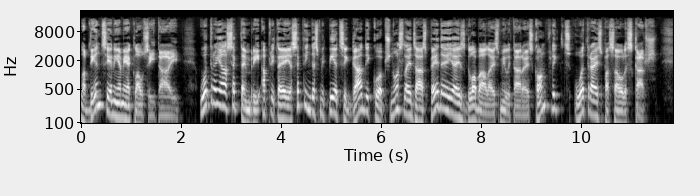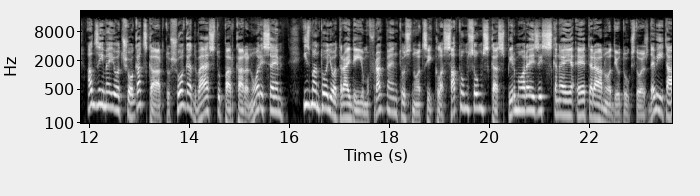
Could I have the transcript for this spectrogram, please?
Labdien, cienījamie klausītāji! 2. septembrī apritēja 75 gadi kopš noslēdzās pēdējais globālais militārais konflikts - Otrais pasaules karš. Atzīmējot šo gadsimtu, šogad vēstu par kara norisēm, izmantojot raidījumu fragmentus no cikla Satumsums, kas pirmoreiz izskanēja ēterā no 2009.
